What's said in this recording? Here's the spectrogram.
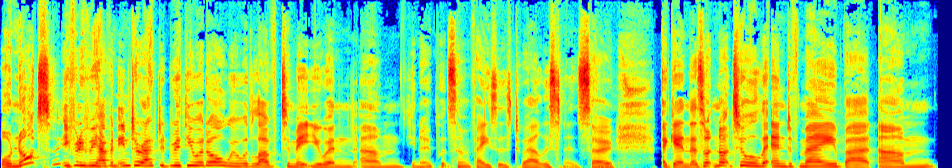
or not. Even if we haven't interacted with you at all, we would love to meet you and um, you know put some faces to our listeners. So again, that's not not till the end of May, but um,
